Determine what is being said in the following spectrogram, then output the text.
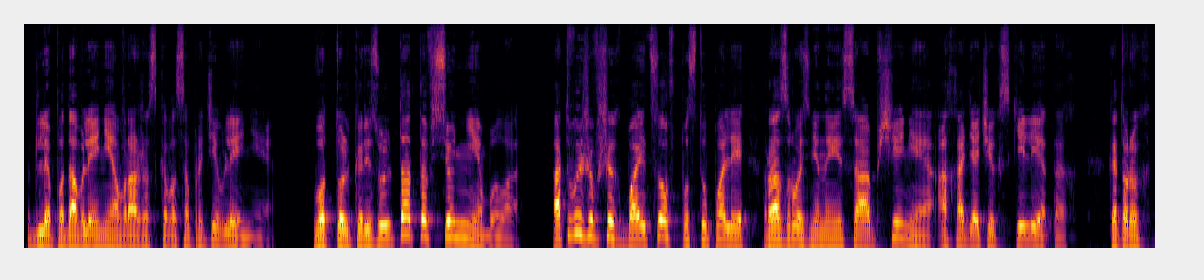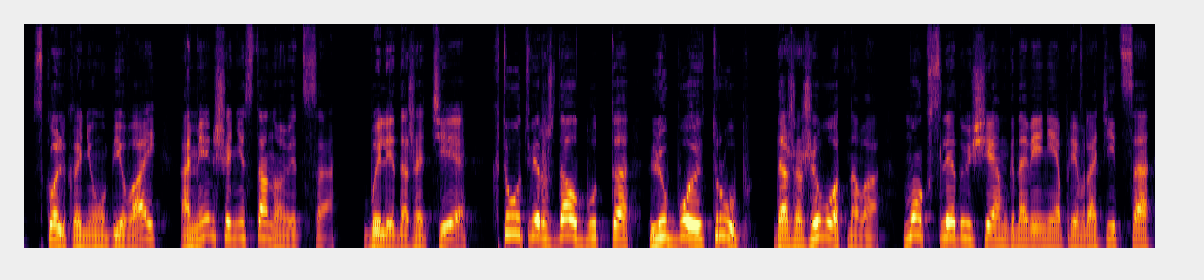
для подавления вражеского сопротивления. Вот только результата все не было. От выживших бойцов поступали разрозненные сообщения о ходячих скелетах, которых сколько ни убивай, а меньше не становится. Были даже те, кто утверждал, будто любой труп, даже животного, мог в следующее мгновение превратиться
